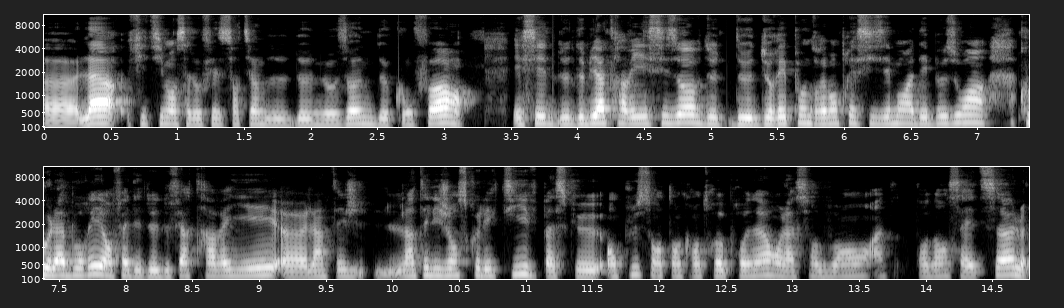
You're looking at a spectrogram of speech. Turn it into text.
euh, là, effectivement, ça nous fait sortir de, nos zones de confort, essayer de, de bien travailler ses offres, de, de, répondre vraiment précisément à des besoins, collaborer, en fait, et de de faire travailler l'intelligence collective parce que en plus en tant qu'entrepreneur on a souvent tendance à être seul.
